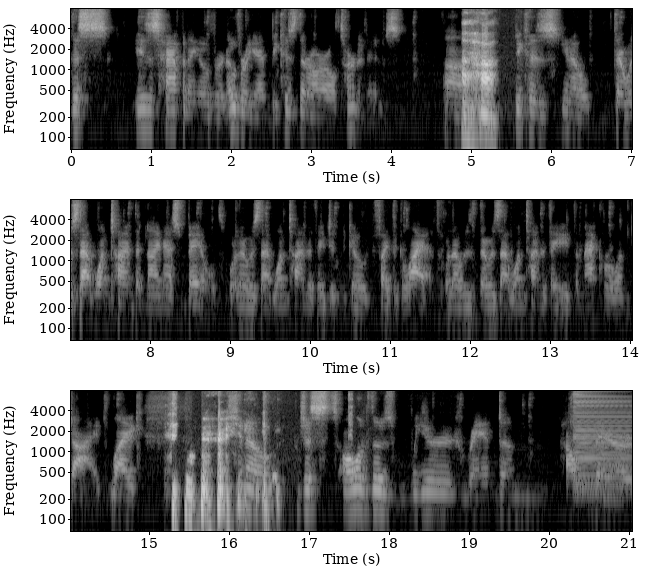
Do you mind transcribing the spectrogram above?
This is happening over and over again because there are alternatives. Um, Uh huh. because you know there was that one time that 9s bailed or there was that one time that they didn't go fight the goliath or that was there was that one time that they ate the mackerel and died like you know just all of those weird random out there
